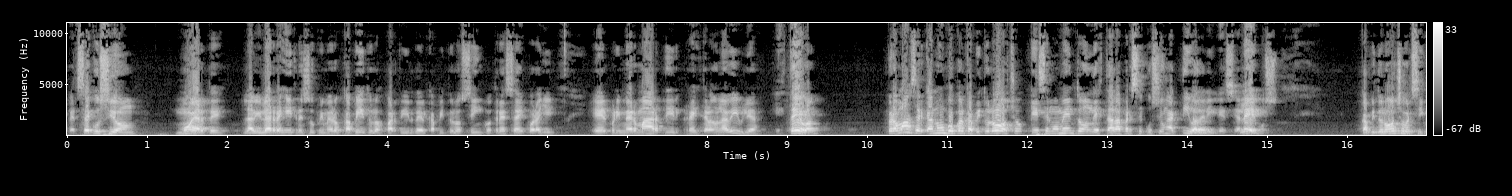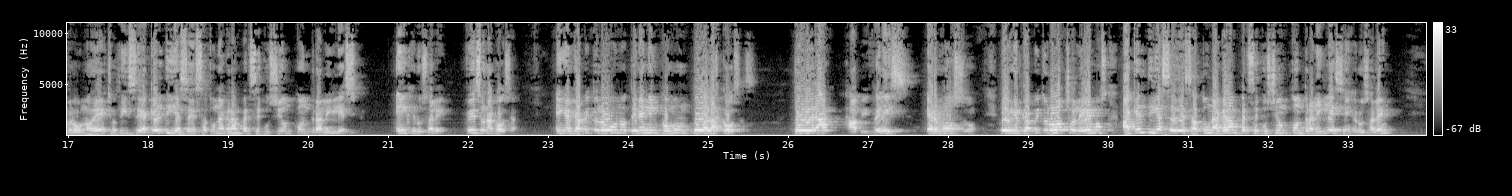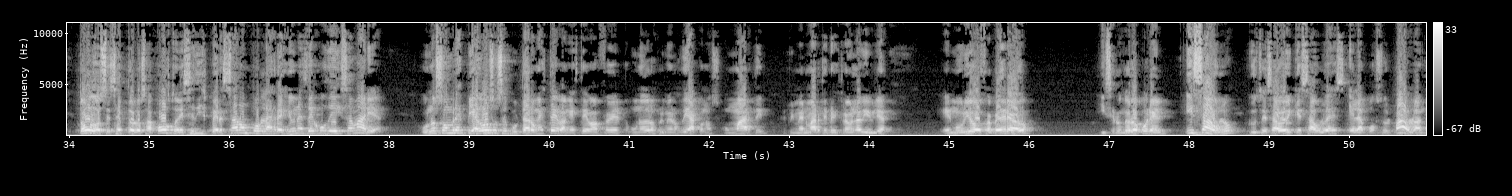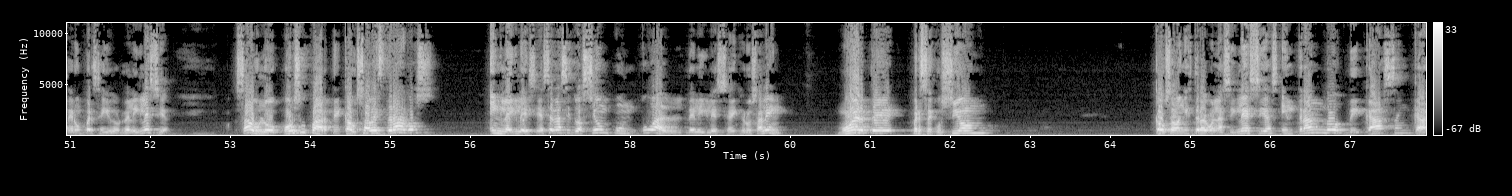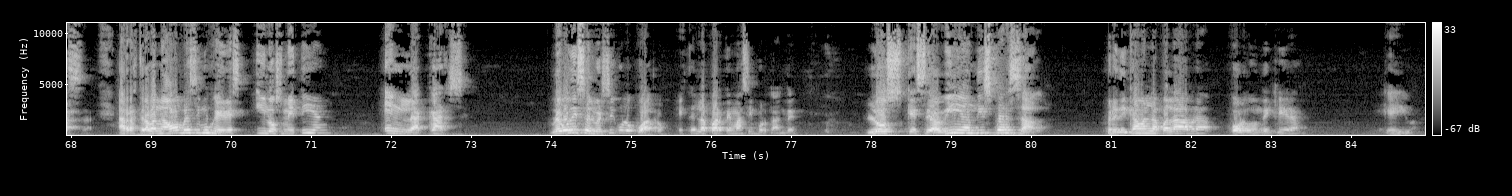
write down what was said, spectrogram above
Persecución, muerte. La Biblia registra en sus primeros capítulos, a partir del capítulo 5, 3, 6, por allí, el primer mártir registrado en la Biblia, Esteban, pero vamos a acercarnos un poco al capítulo 8, que es el momento donde está la persecución activa de la iglesia. Leemos. Capítulo 8, versículo 1 de Hechos dice, aquel día se desató una gran persecución contra la iglesia en Jerusalén. Fíjense una cosa, en el capítulo 1 tenían en común todas las cosas. Todo era happy, feliz, hermoso. Pero en el capítulo 8 leemos, aquel día se desató una gran persecución contra la iglesia en Jerusalén. Todos, excepto los apóstoles, se dispersaron por las regiones de Judea y Samaria. Unos hombres piadosos sepultaron a Esteban. Esteban fue uno de los primeros diáconos, un mártir, el primer mártir registrado en la Biblia. Él murió, fue apedreado, y se duelo por él. Y Saulo, que usted sabe hoy que Saulo es el apóstol Pablo, antes era un perseguidor de la iglesia. Saulo, por su parte, causaba estragos en la iglesia. Esa es la situación puntual de la iglesia en Jerusalén. Muerte, persecución, causaban estrago en las iglesias, entrando de casa en casa arrastraban a hombres y mujeres y los metían en la cárcel. Luego dice el versículo 4, esta es la parte más importante, los que se habían dispersado predicaban la palabra por donde quiera que iban.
